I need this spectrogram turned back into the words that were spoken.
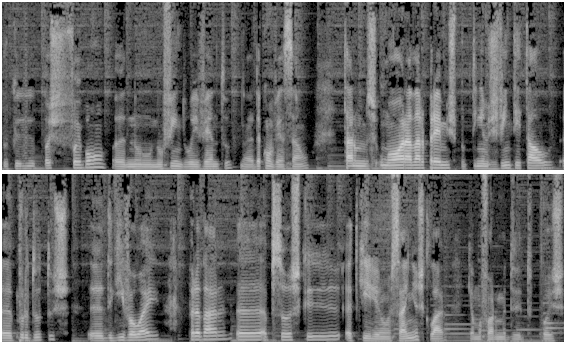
porque depois foi bom uh, no, no fim do evento, da convenção, estarmos uma hora a dar prémios, porque tínhamos 20 e tal produtos de giveaway para dar a pessoas que adquiriram as senhas, claro, que é uma forma de depois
